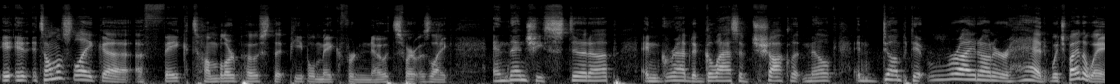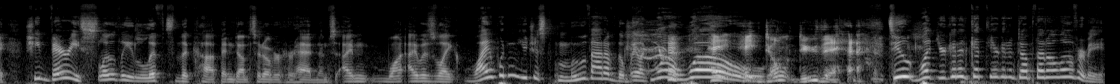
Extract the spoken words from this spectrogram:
it, it, it's almost like a, a fake Tumblr post that people make for notes, where it was like, and then she stood up and grabbed a glass of chocolate milk and dumped it right on her head. Which, by the way, she very slowly lifts the cup and dumps it over her head. And I'm, I'm, I was like, why wouldn't you just move out of the way? Like, whoa, whoa, Hey, hey, don't do that. dude, what? You're gonna get, you're gonna dump that all over me.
